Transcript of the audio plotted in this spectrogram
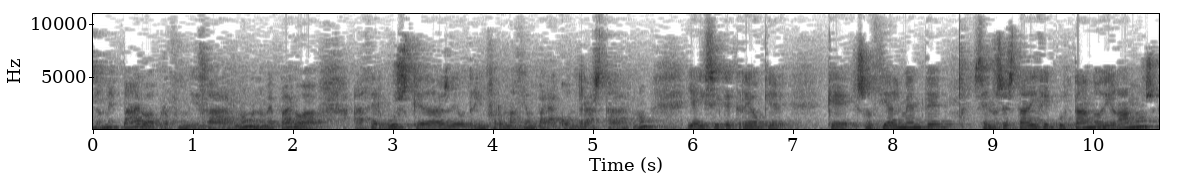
no me paro a profundizar, ¿no? No me paro a, hacer búsquedas de otra información para contrastar, ¿no? Y ahí sí que creo que, que socialmente se nos está dificultando, digamos,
